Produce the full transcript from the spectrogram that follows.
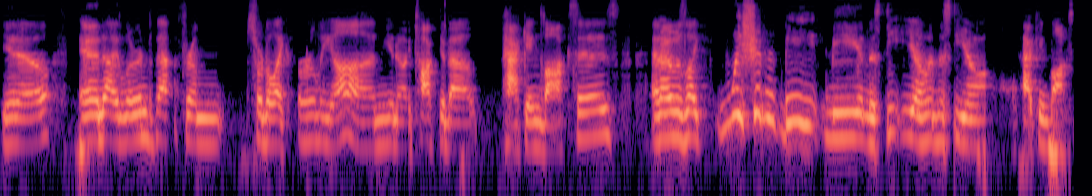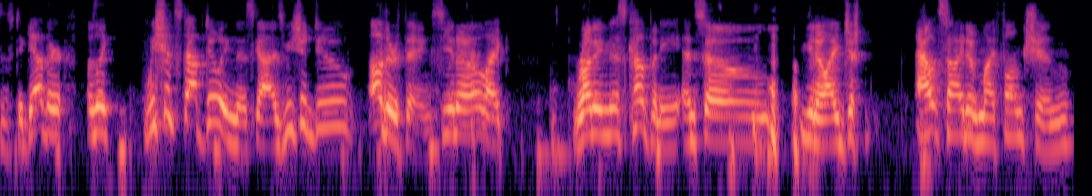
you know? And I learned that from sort of like early on, you know, I talked about packing boxes and I was like, we shouldn't be me and the CEO and the CEO packing boxes together. I was like, we should stop doing this, guys. We should do other things, you know, like running this company. And so, you know, I just outside of my function,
